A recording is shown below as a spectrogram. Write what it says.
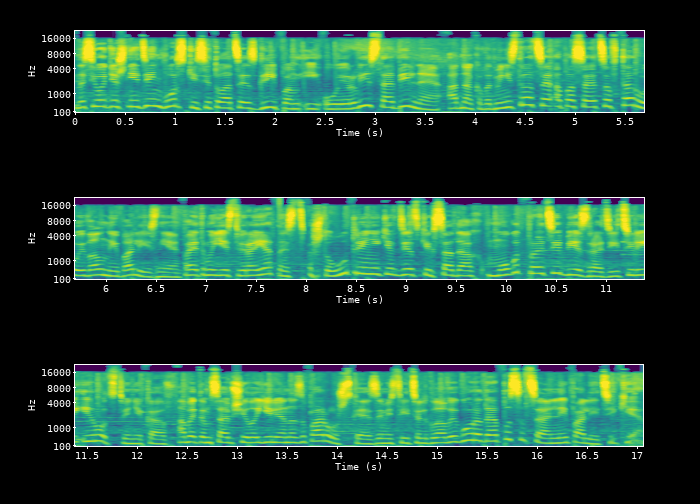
На сегодняшний день в Орске ситуация с гриппом и ОРВИ стабильная, однако в администрации опасаются второй волны болезни. Поэтому есть вероятность, что утренники в детских садах могут пройти без родителей и родственников. Об этом сообщила Елена Запорожская, заместитель главы города по социальной политике.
